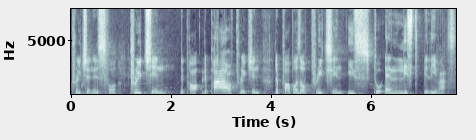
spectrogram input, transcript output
preaching is for. Preaching, the, po- the power of preaching, the purpose of preaching is to enlist believers.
